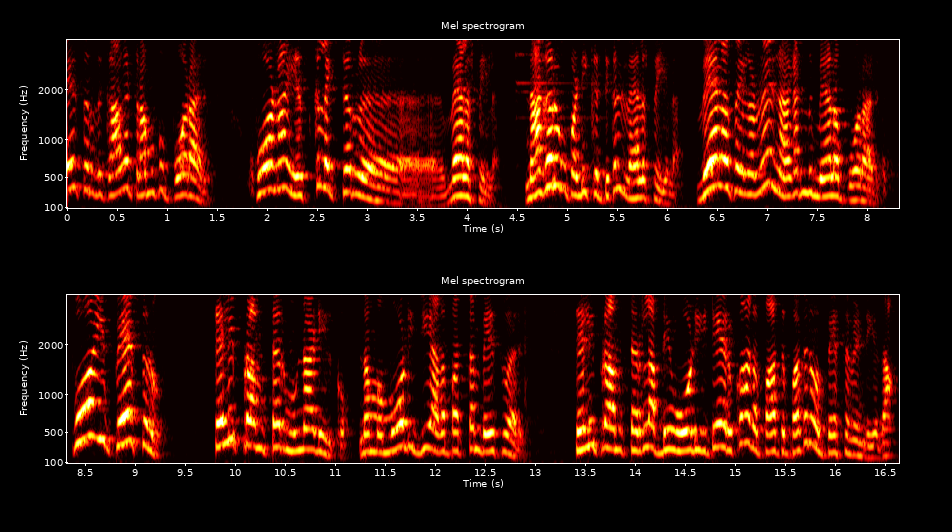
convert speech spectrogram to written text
பேசுறதுக்காக ட்ரம்ப் போறாரு. போனா எஸ்கலெக்டர் வேலை செய்யல. நகரும் படிக்கட்டுகள் வேலை செய்யல. வேலை செய்யலன்னா நடந்து மேல போறாரு. போய் பேசணும். டெலிபிராம்டர் முன்னாடி இருக்கும். நம்ம மோடிஜி அதை பார்த்து தான் பேசுவாரு. டெலிபிராம்டர்ல அப்படியே ஓடிக்கிட்டே இருக்கும். அதை பார்த்து பார்த்து நம்ம பேச வேண்டியதுதான்.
